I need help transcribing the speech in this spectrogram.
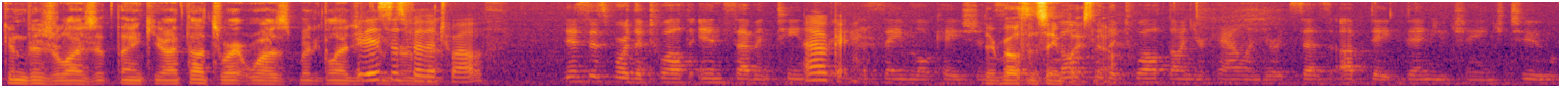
can visualize it, thank you. I thought that's where it was, but glad you This is for the 12th. This is for the 12th and 17th. They're Okay. in the same location. They're both in the same place Go now. to the 12th on your calendar, it says update venue change to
